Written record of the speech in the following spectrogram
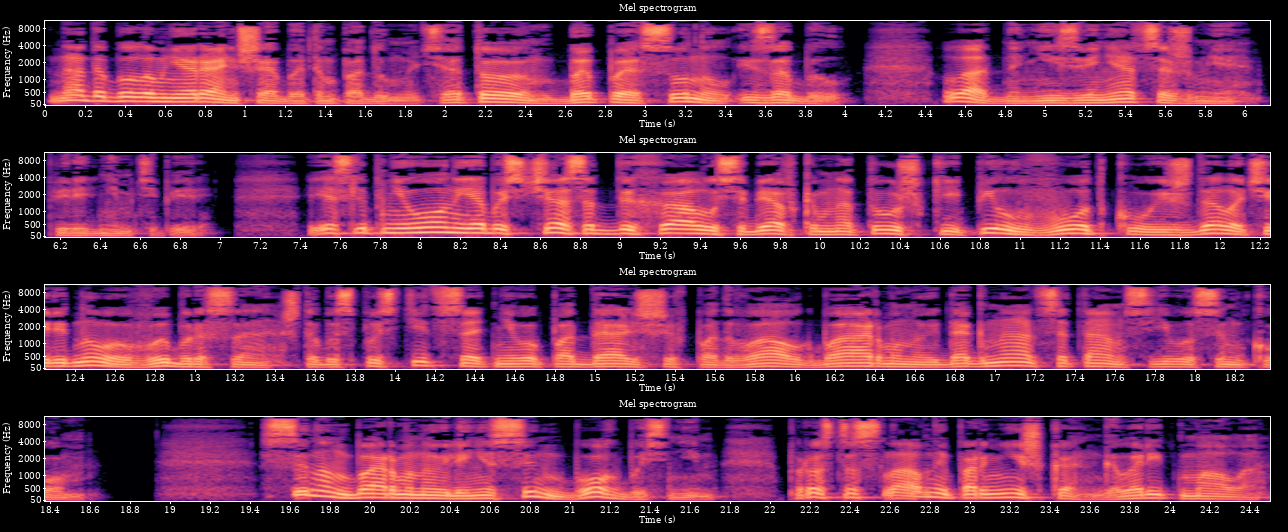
Надо было мне раньше об этом подумать, а то БП сунул и забыл. Ладно, не извиняться же мне перед ним теперь. Если б не он, я бы сейчас отдыхал у себя в комнатушке, пил водку и ждал очередного выброса, чтобы спуститься от него подальше в подвал к бармену и догнаться там с его сынком. Сын он бармену или не сын, бог бы с ним. Просто славный парнишка, говорит мало.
